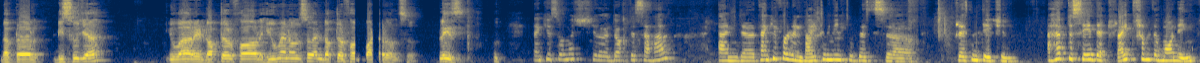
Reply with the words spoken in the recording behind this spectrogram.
Dr. D'Souza, you are a doctor for human also and doctor for water also. Please. Thank you so much, uh, Dr. Saha. and uh, thank you for inviting me to this uh, presentation. I have to say that right from the morning,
